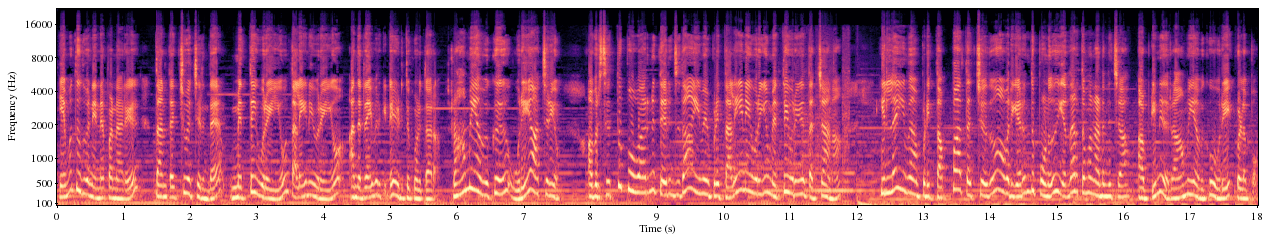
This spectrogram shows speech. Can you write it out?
யமதுதுவன் என்ன பண்ணாரு? தான் தச்சு வச்சிருந்த மெத்தை உரையும் தலையணை உரையும் அந்த டிரைவர் கிட்ட எடுத்து கொடுத்தாராம். ராமையாவுக்கு ஒரே ஆச்சரியம். அவர் செத்து போவாருன்னு தெரிஞ்சுதான் இவன் இப்படி தலையணை உரையும் மெத்தை உரையும் தச்சானா? இல்ல இவன் அப்படி தப்பா தச்சதும் அவர் இறந்து போனதும் யதார்த்தமா நடந்துச்சா? அப்படின்னு ராமையாவுக்கு ஒரே குழப்பம்.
